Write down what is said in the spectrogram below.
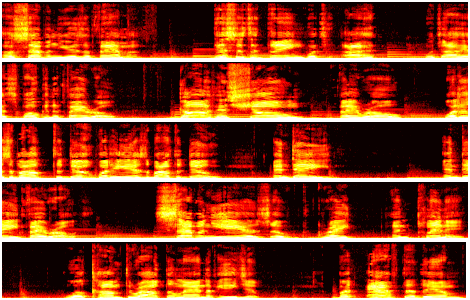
are seven years of famine. This is the thing which I which I have spoken to Pharaoh. God has shown Pharaoh what is about to do, what he is about to do. Indeed, indeed, Pharaoh, seven years of great and plenty will come throughout the land of Egypt. But after them,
